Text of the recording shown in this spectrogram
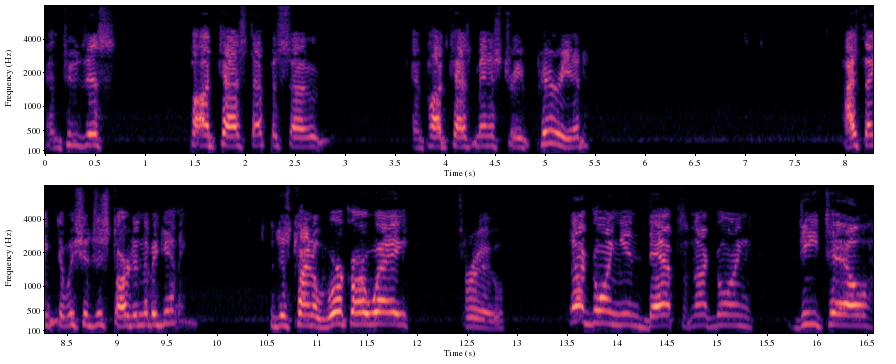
and to this podcast episode and podcast ministry period, I think that we should just start in the beginning and just kind of work our way through. Not going in depth, not going detail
